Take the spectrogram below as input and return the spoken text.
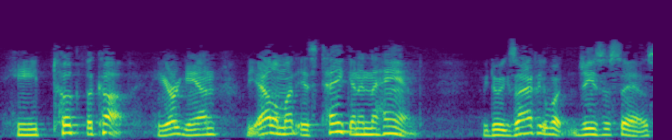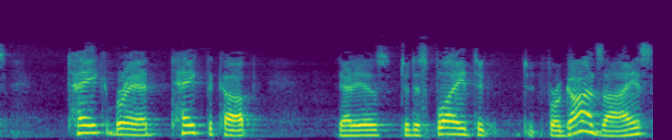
he took the cup. Here again, the element is taken in the hand. We do exactly what Jesus says. Take bread, take the cup, that is, to display to, to, for God's eyes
